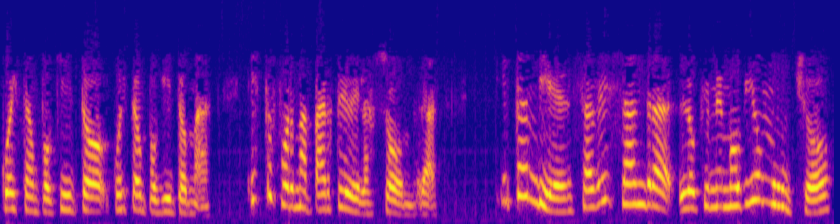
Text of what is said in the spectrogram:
cuesta un poquito, cuesta un poquito más. Esto forma parte de las sombras. Y también, ¿sabes, Sandra? Lo que me movió mucho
